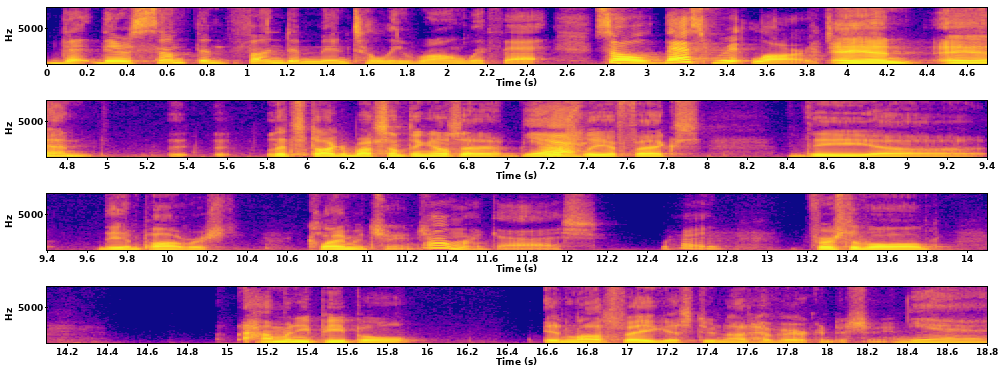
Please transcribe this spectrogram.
that there's something fundamentally wrong with that. So that's writ large. And and let's talk about something else that Yeah. adversely affects the uh, the impoverished: climate change. Oh my gosh, right? First of all, how many people in Las Vegas do not have air conditioning? Yeah,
